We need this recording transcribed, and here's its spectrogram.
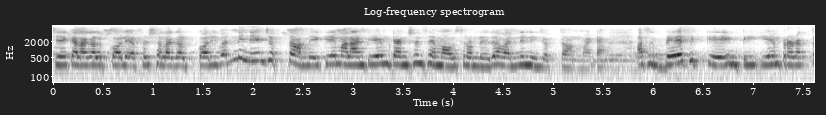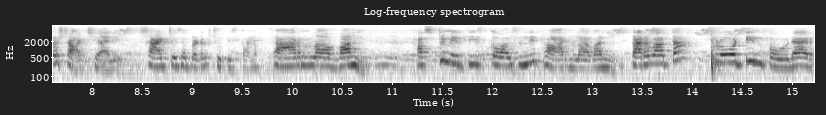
షేక్ ఎలా కలుపుకోవాలి? ఎఫ్రెష్ ఎలా కలుపుకోవాలి? ఇవన్నీ నేను చెప్తాను మీకేం అలాంటి ఏం టెన్షన్స్ ఏం అవసరం లేదు. అవన్నీ నేను చెప్తాను అనమాట అసలు బేసిక్ ఏంటి? ఏం ప్రోడక్ట్తో స్టార్ట్ చేయాలి? స్టార్ట్ చేసే ప్రోడక్ట్ చూపిస్తాను. ఫార్ములా వన్ ఫస్ట్ మీరు తీసుకోవాల్సింది ఫార్ములా వన్. తర్వాత ప్రోటీన్ పౌడర్.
